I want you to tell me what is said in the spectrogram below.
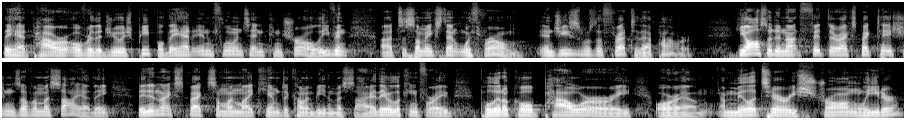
They had power over the Jewish people, they had influence and control, even uh, to some extent with Rome. And Jesus was a threat to that power. He also did not fit their expectations of a Messiah. They, they did not expect someone like him to come and be the Messiah. They were looking for a political power or a, or a, a military strong leader.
